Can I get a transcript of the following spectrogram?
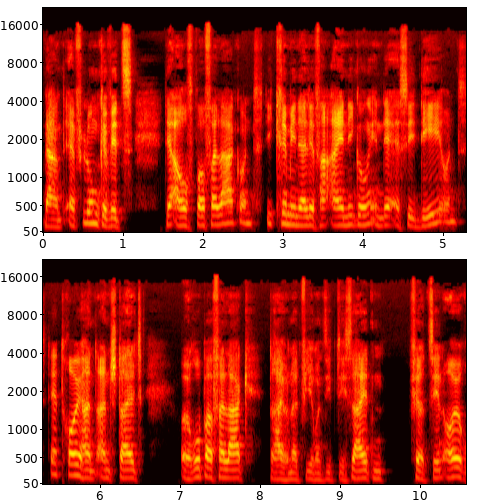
Bernd F. Lunkewitz, der Aufbauverlag und die kriminelle Vereinigung in der SED und der Treuhandanstalt, Europaverlag, 374 Seiten, 14 Euro.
